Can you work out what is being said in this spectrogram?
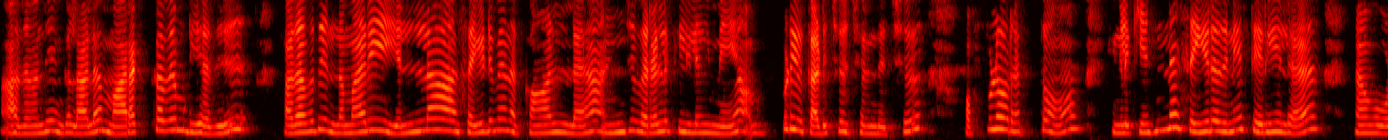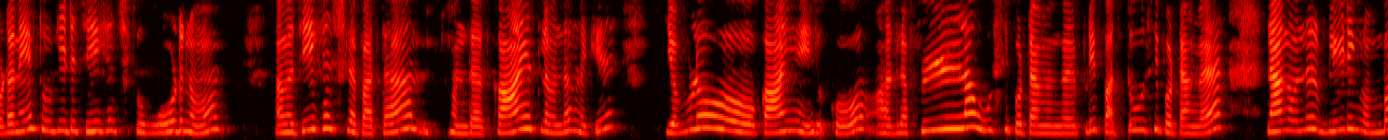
அதை வந்து எங்களால் மறக்கவே முடியாது. அதாவது இந்த மாதிரி எல்லா சைடுமே அந்த காலில் அஞ்சு விரலுக்கு இலையுமே அப்படி கடிச்சு வச்சுருந்துச்சு. அவ்வளோ ரத்தம். எங்களுக்கு என்ன செய்கிறதுனே தெரியல. நாங்கள் உடனே தூக்கிட்டு ஜிஹெச்சுக்கு ஓடினோம். அங்கே ஜிஹெச்சில் பார்த்தா அந்த காயத்தில் வந்து அவனுக்கு எவ்வளோ காயம் இருக்கோ அதில் ஃபுல்லாக ஊசி போட்டாங்கங்க. எப்படி பத்து ஊசி போட்டாங்க. நாங்கள் வந்து ப்ளீடிங் ரொம்ப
